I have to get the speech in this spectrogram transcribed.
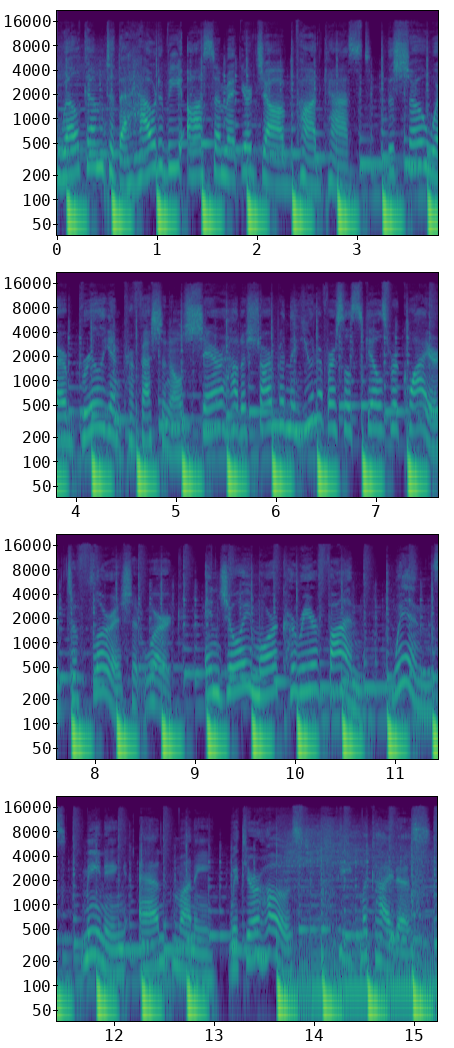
Welcome to the How to Be Awesome at Your Job podcast, the show where brilliant professionals share how to sharpen the universal skills required to flourish at work. Enjoy more career fun, wins, meaning, and money with your host, Pete Mockaitis.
